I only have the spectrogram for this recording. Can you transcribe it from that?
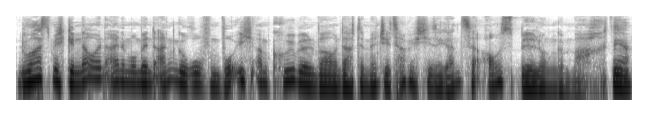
Du hast mich genau in einem Moment angerufen, wo ich am Krübeln war und dachte, Mensch, jetzt habe ich diese ganze Ausbildung gemacht. Ja.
